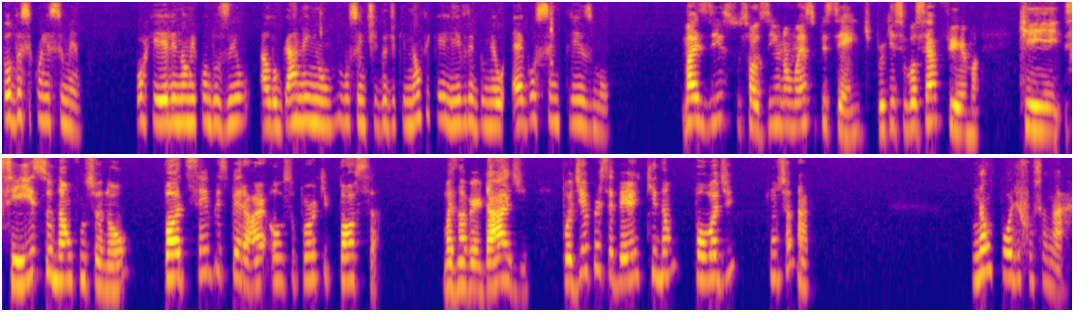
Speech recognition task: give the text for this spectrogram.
todo esse conhecimento, porque ele não me conduziu a lugar nenhum, no sentido de que não fiquei livre do meu egocentrismo Mas isso sozinho não é suficiente, porque se você afirma que se isso não funcionou, pode sempre esperar ou supor que possa. Mas na verdade, podia perceber que não pôde funcionar. Não pôde funcionar,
